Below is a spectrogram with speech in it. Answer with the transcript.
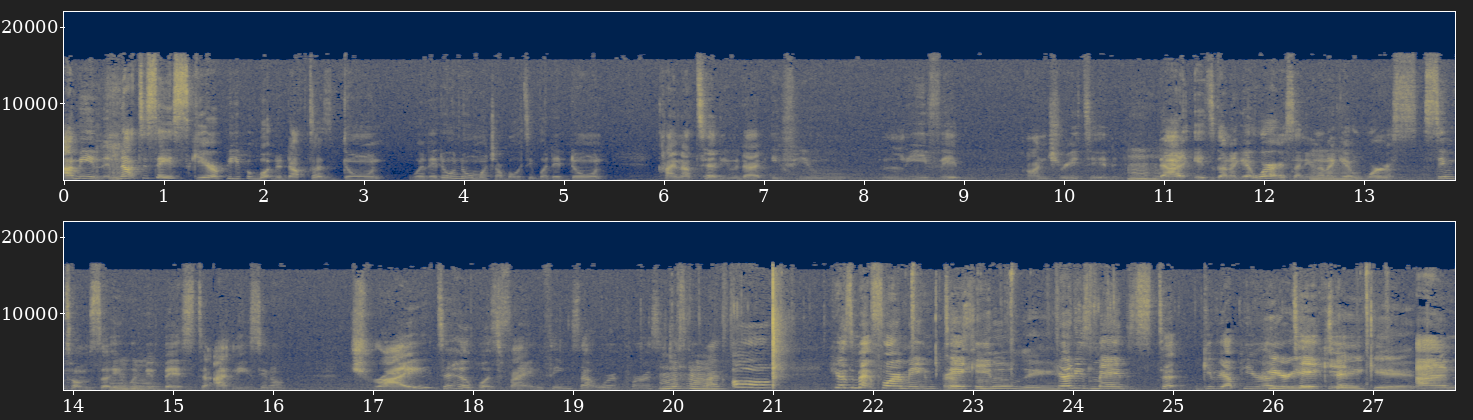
I mean, not to say scare people, but the doctors don't well, they don't know much about it, but they don't kind of tell you that if you leave it untreated, mm-hmm. that it's gonna get worse and you're mm-hmm. gonna get mm-hmm. worse symptoms. So it would be mm-hmm. best to at least, you know, try to help us find things that work for us. Just like, oh, here's metformin, take Absolutely. it. Here are these meds to give you a period, period take, take it. it. And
